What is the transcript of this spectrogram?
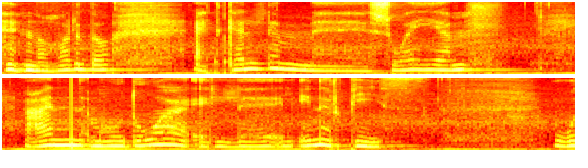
النهاردة أتكلم شوية عن موضوع ال inner peace و...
